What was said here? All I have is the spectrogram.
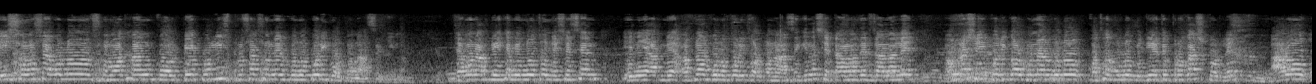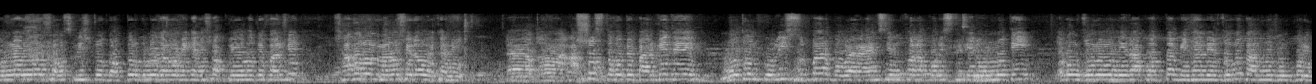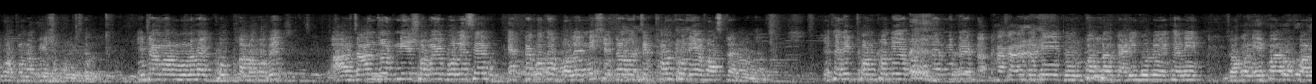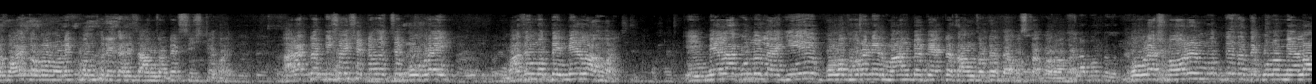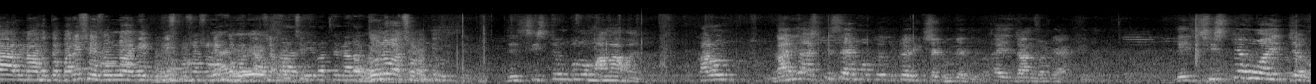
এই সমস্যাগুলো সমাধান করতে পুলিশ প্রশাসনের কোনো পরিকল্পনা আছে কিনা। যেমন আপনি এখানে নতুন এসেছেন, এ নিয়ে আপনি, আপনার কোনো পরিকল্পনা আছে কিনা সেটা আমাদের জানালে আমরা সেই পরিকল্পনারগুলো কথাগুলো মিডিয়াতে প্রকাশ করলে আরও অন্যান্য সংশ্লিষ্ট দপ্তরগুলো যেমন এখানে সক্রিয় হতে পারবে, সাধারণ মানুষেরাও এখানে আশ্বস্ত হতে পারবে যে নতুন পুলিশ সুপার বগুড়ার আইন শৃঙ্খলা পরিস্থিতির উন্নতি এবং জন নিরাপত্তা বিধানের জন্য তার নতুন পরিকল্পনা পেশ করেছেন এটা আমার মনে হয় খুব ভালো হবে। আর যানজট নিয়ে সবাই বলেছেন, একটা কথা বলেননি, সেটা হচ্ছে ঠনঠনিয়া বাস টার্মিনাল। এখানে ঠনঠনিয়া বাস টার্মিনালে ঢাকাগামী দূরপাল্লার গাড়িগুলো এখানে যখন এপার ওপার হয়, তখন অনেকক্ষণ ধরে এখানে যানজটের সৃষ্টি হয়। আর একটা বিষয় সেটা হচ্ছে বগুড়ায় মাঝে মধ্যে মেলা হয়। এই মেলাগুলো লাগিয়ে বড় ধরনের মাসব্যাপী একটা যানজটের ব্যবস্থা করা হয়। বগুড়া শহরের মধ্যে যাতে কোনো মেলা আর না হতে পারে সেই জন্য আমি পুলিশ প্রশাসনিক কমিটি আশা করছি। ধন্যবাদ সবাইকে। যে সিস্টেমগুলো মানা হয় না, কারণ গাড়ি আসতেছে এর মধ্যে দুটো রিক্সা ঢুকে দিল, এই যানজটে আটকে। এই সিস্টেম ওয়াইজ যেন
